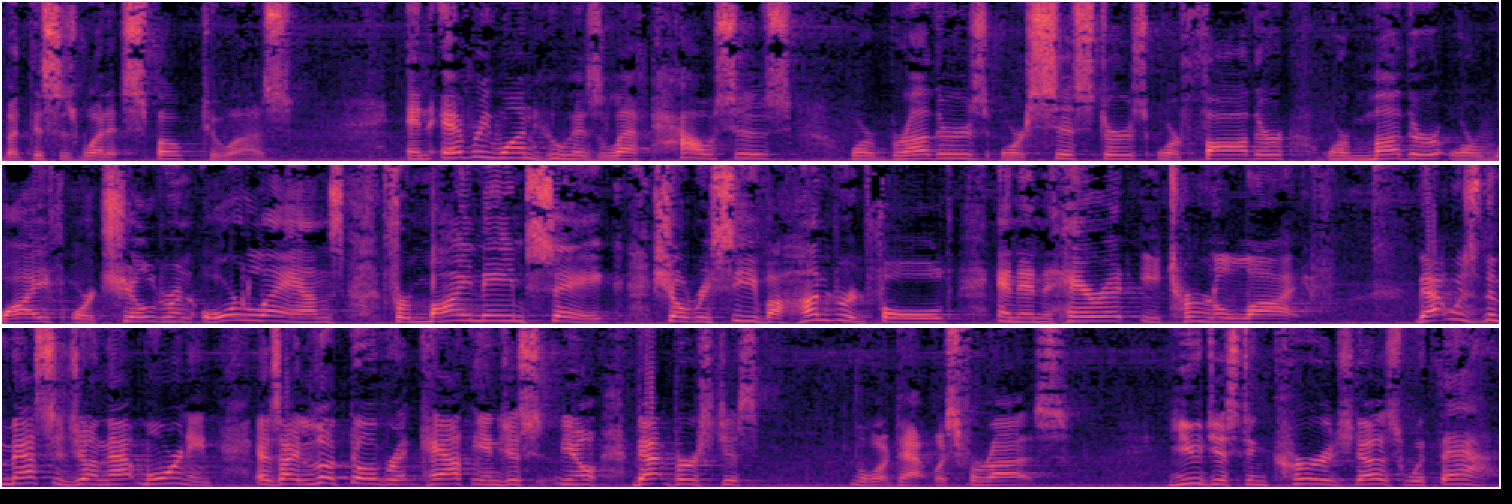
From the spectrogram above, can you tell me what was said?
but this is what it spoke to us. And everyone who has left houses, or brothers or sisters or father or mother or wife or children or lands for my name's sake shall receive a hundredfold and inherit eternal life. That was the message on that morning. As I looked over at Kathy and just, you know, that verse just, Lord, that was for us. You just encouraged us with that.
